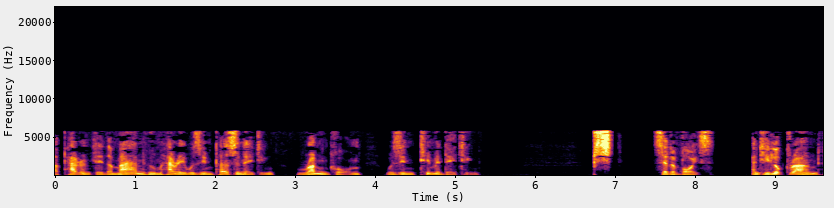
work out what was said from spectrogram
Apparently the man whom Harry was impersonating, Runcorn, was intimidating. Psst! said a voice, and he looked round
